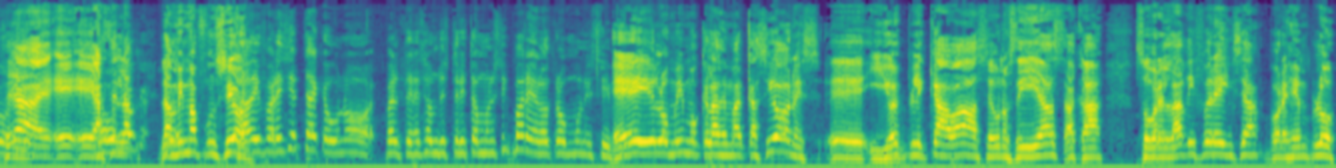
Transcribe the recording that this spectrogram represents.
O sea, eh, eh, eh, hacen la, misma función. La diferencia está que uno pertenece a un distrito municipal y el otro a un municipio. Es lo mismo que las demarcaciones. y yo explicaba hace unos días acá sobre la diferencia, por ejemplo,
